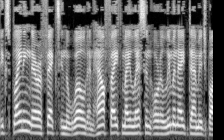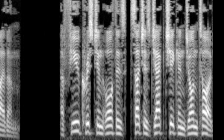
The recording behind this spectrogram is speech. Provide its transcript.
explaining their effects in the world and how faith may lessen or eliminate damage by them. A few Christian authors, such as Jack Chick and John Todd,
